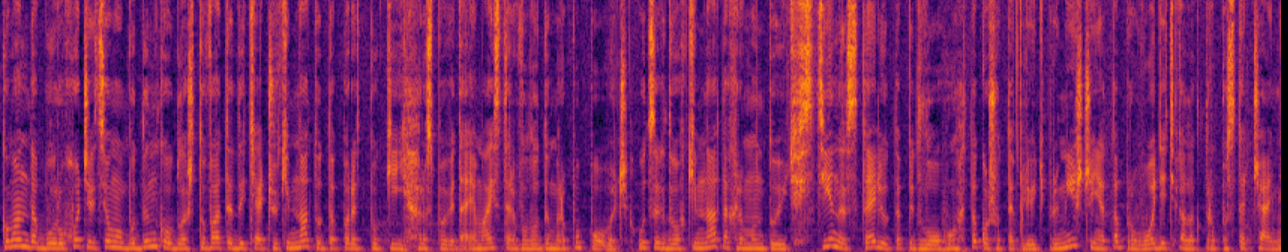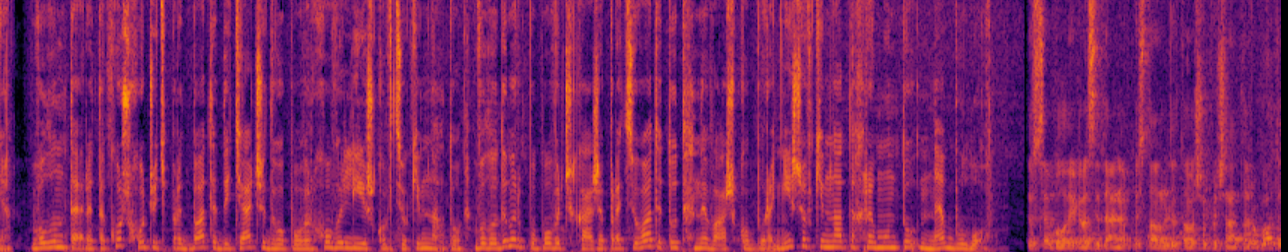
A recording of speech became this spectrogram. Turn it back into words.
Команда буру хоче в цьому будинку облаштувати дитячу кімнату та передпокій, розповідає майстер Володимир Попович. У цих двох кімнатах ремонтують стіни, стелю та підлогу. Також утеплюють приміщення та проводять електропостачання. Волонтери також хочуть придбати дитяче двоповерхове ліжко в цю кімнату. Володимир Попович каже, працювати тут неважко, бо раніше в кімнатах ремонту не було. Все було якраз ідеально поставлено для того, щоб починати роботи,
